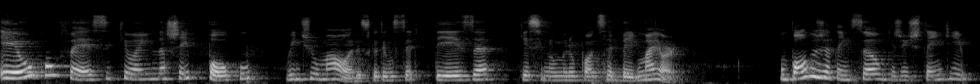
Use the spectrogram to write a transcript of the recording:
Eu confesso que eu ainda achei pouco 21 horas, porque eu tenho certeza que esse número pode ser bem maior. Um ponto de atenção que a gente tem que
